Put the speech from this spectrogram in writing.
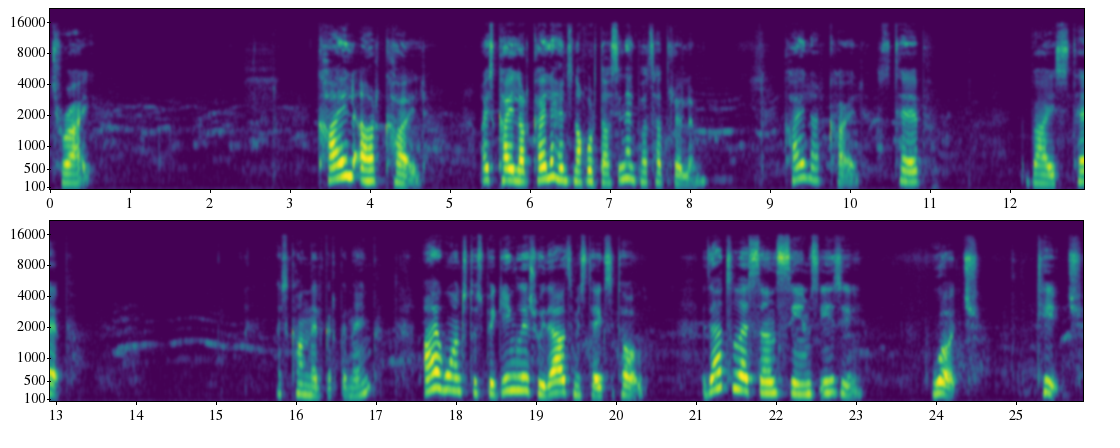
try. Քայլ առ քայլ այս քայլ առ քայլը հենց նախորդ դասին էլ բացատրել եմ քայլ առ քայլ. Step by step Այսքանն էլ կրկնենք. I want to speak English without mistakes at all. That lesson seems easy. Watch, teach,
